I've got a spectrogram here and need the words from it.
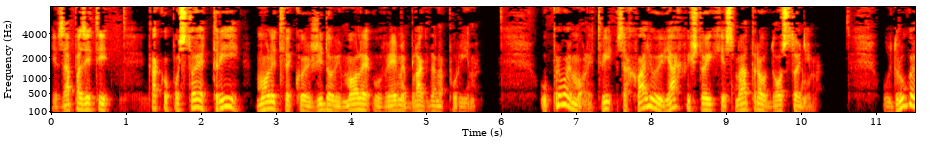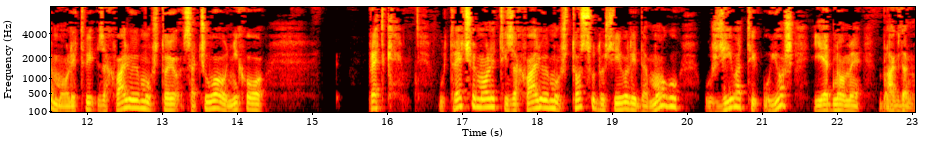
je zapaziti kako postoje tri molitve koje židovi mole u vrijeme blagdana Purima. U prvoj molitvi zahvaljuju Jahvi što ih je smatrao dostojnima. U drugoj molitvi zahvaljuju mu što je sačuvao njihovo pretke. U trećoj molitvi zahvaljuju mu što su doživjeli da mogu uživati u još jednome blagdanu.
